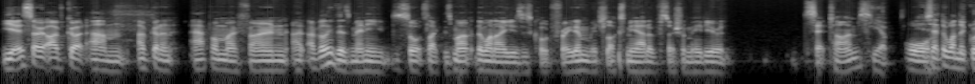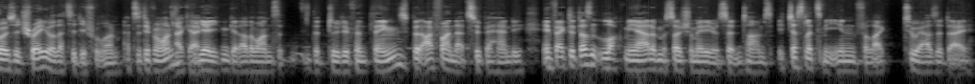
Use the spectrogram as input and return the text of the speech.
Yeah, so I've got um, I've got an app on my phone. I, I believe there's many sorts like this. My, the one I use is called Freedom, which locks me out of social media at set times. Yep. Or Is that the one that grows a tree, or that's a different one? that's a different one. Okay. Yeah, you can get other ones that, that do different things, but I find that super handy. In fact, it doesn't lock me out of my social media at certain times. It just lets me in for like two hours a day.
